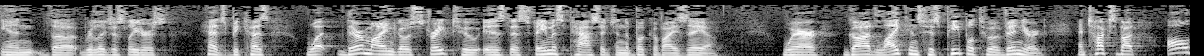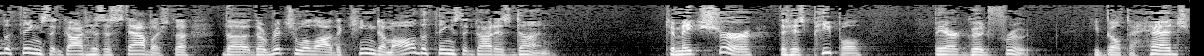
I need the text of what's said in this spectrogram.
in the religious leaders' heads because what their mind goes straight to is this famous passage in the book of Isaiah where God likens his people to a vineyard and talks about all the things that God has established, the, the, the ritual law, the kingdom, all the things that God has done to make sure that his people bear good fruit. He built a hedge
